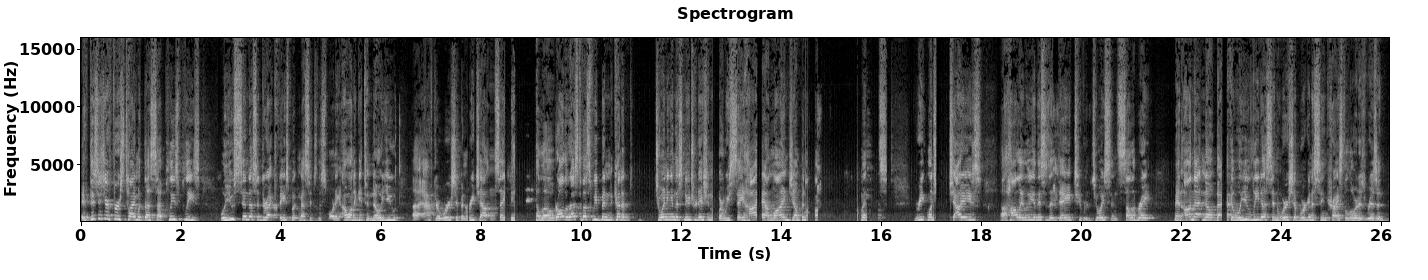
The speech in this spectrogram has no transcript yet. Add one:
If this is your first time with us, uh, please, please, will you send us a direct Facebook message this morning? I want to get to know you uh, after worship and reach out and say hello. For all the rest of us, we've been kind of joining in this new tradition where we say hi online, jump in comments, greet one, shout uh, hallelujah. This is a day to rejoice and celebrate. Man, on that note, Becca, will you lead us in worship? We're going to sing Christ the Lord is risen.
